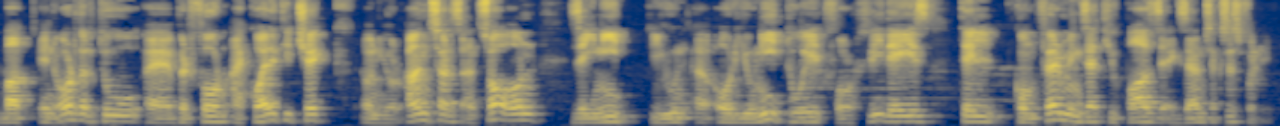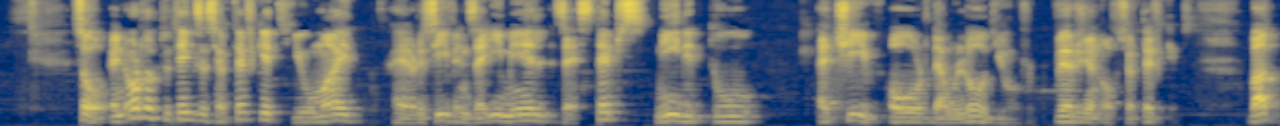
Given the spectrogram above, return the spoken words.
But in order to uh, perform a quality check on your answers and so on, they need you uh, or you need to wait for three days till confirming that you passed the exam successfully. So in order to take the certificate, you might receive in the email the steps needed to achieve or download your version of certificate. But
